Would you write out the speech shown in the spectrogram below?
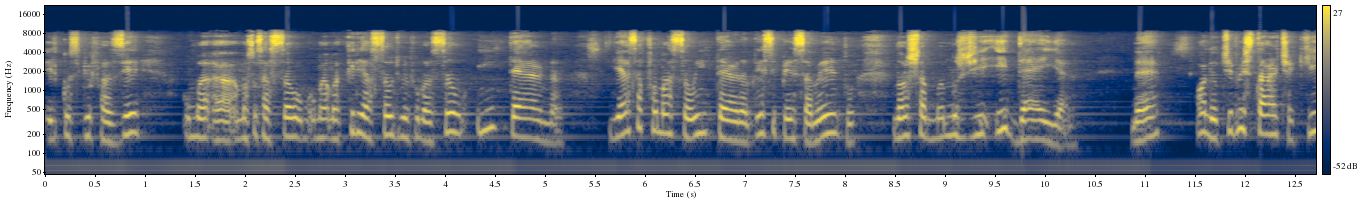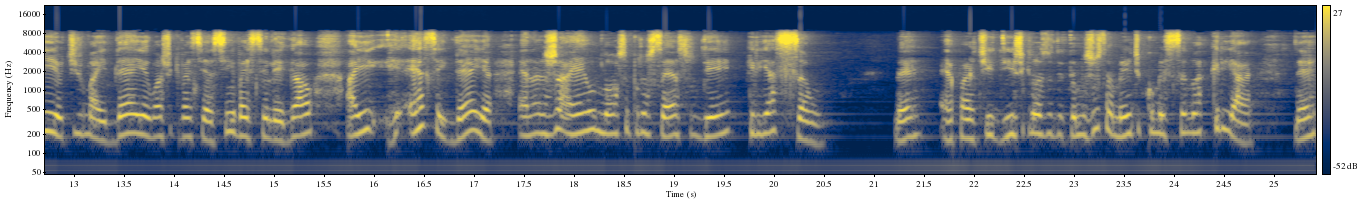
Ele conseguiu fazer uma, uma associação, uma, uma criação de uma informação interna. E essa formação interna desse pensamento nós chamamos de ideia, né? Olha, eu tive um start aqui, eu tive uma ideia, eu acho que vai ser assim, vai ser legal. Aí essa ideia, ela já é o nosso processo de criação, né? É a partir disso que nós estamos justamente começando a criar, né?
